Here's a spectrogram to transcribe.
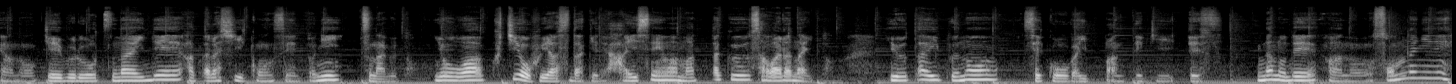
あの、ケーブルをつないで新しいコンセントにつなぐと。要は、口を増やすだけで配線は全く触らないというタイプの施工が一般的です。なので、あの、そんなにね、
